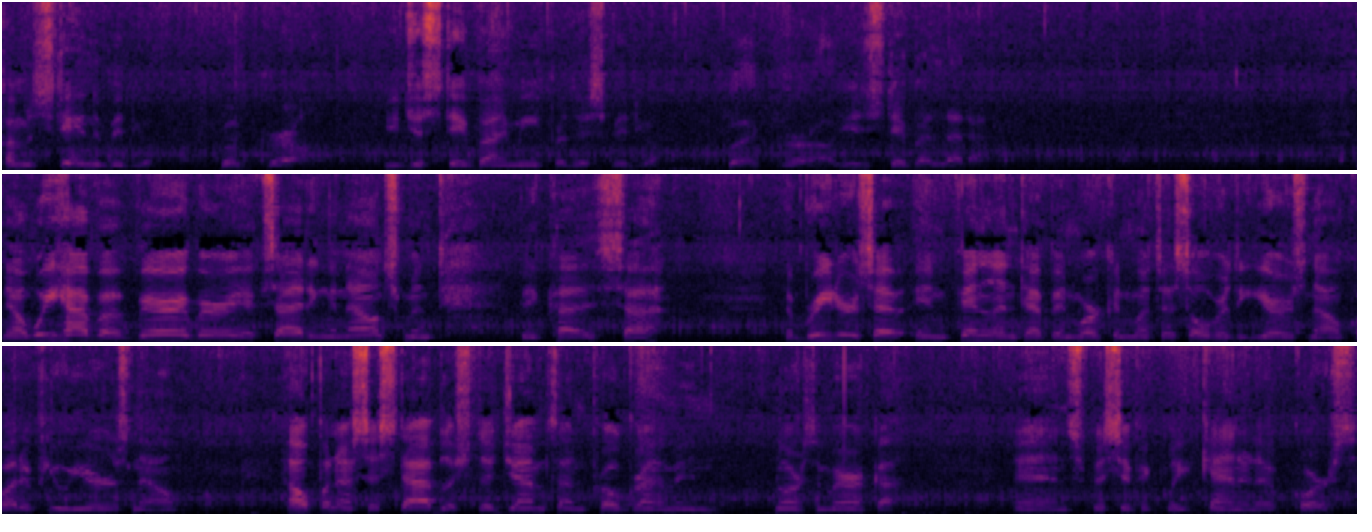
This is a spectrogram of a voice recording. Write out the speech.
Come and stay in the video. Good girl. You just stay by me for this video. Good girl. You just stay by Letta. Now we have a very, very exciting announcement because uh, the breeders have, in Finland have been working with us over the years now, quite a few years now, helping us establish the Jamthund program in North America and specifically Canada, of course.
